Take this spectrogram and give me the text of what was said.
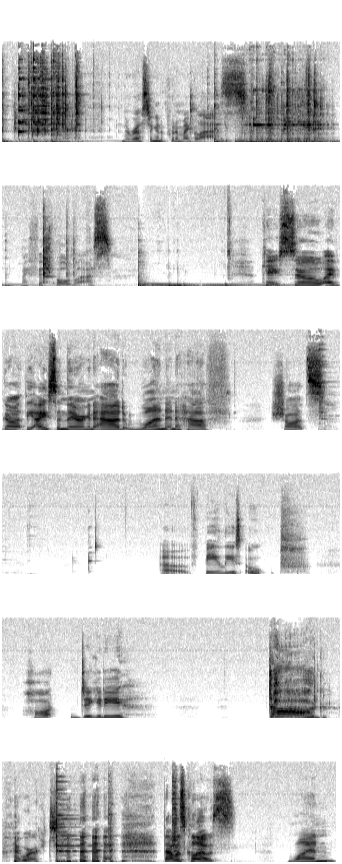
And the rest I'm going to put in my glass, my fishbowl glass. Okay, so I've got the ice in there. I'm going to add one and a half shots of Bailey's. Oh, hot diggity dog! It worked. that was close. One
